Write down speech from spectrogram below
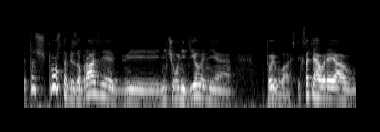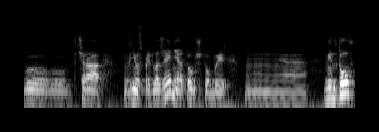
Это ж просто безобразие и ничего не делание той власти. Кстати говоря, я в- вчера внес предложение о том, чтобы э, ментов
